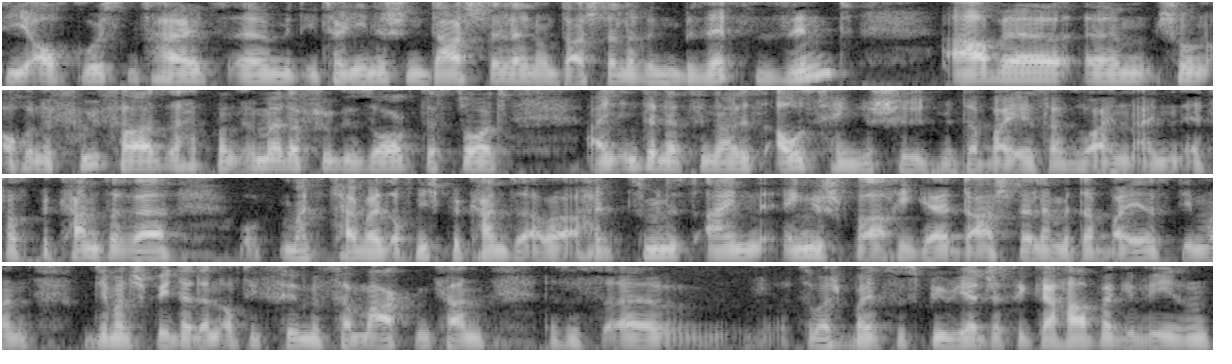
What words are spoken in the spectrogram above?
die auch größtenteils äh, mit italienischen Darstellern und Darstellerinnen besetzt sind. Aber ähm, schon auch in der Frühphase hat man immer dafür gesorgt, dass dort ein internationales Aushängeschild mit dabei ist, also ein, ein etwas bekannterer, teilweise auch nicht bekannte, aber halt zumindest ein englischsprachiger Darsteller mit dabei ist, den man, mit dem man später dann auch die Filme vermarkten kann. Das ist äh, zum Beispiel bei Suspiria Jessica Harper gewesen.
